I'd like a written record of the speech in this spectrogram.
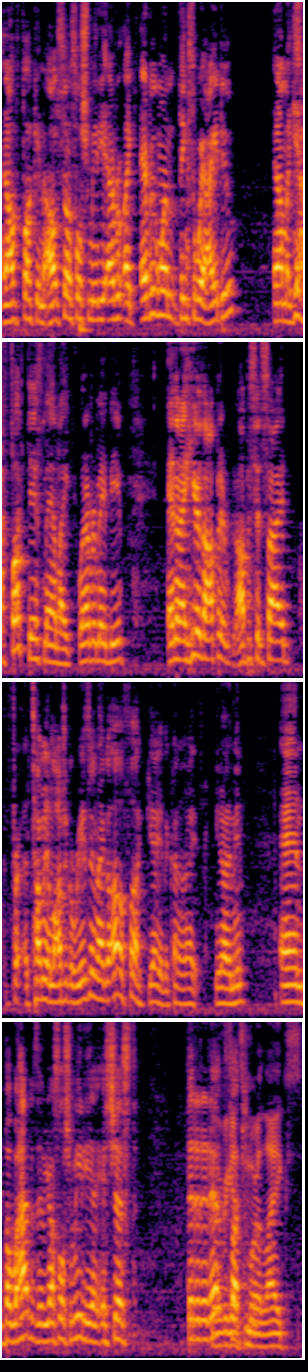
and I'll fucking I'll see on social media every like everyone thinks the way I do, and I'm like yeah fuck this man like whatever it may be, and then I hear the opposite opposite side for, tell me a logical reason, and I go oh fuck yeah they're kind of right you know what I mean, and but what happens if you're on social media it's just da da da da Whoever gets you. more likes.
